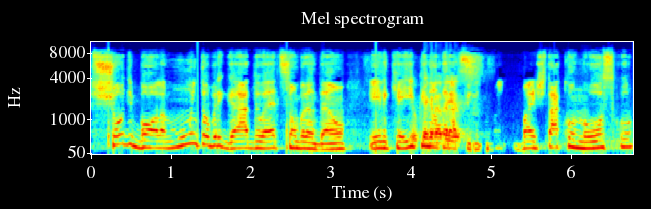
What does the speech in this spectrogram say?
Show de bola. Muito obrigado, Edson Brandão. Ele que é hipnoterapeuta, vai estar conosco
